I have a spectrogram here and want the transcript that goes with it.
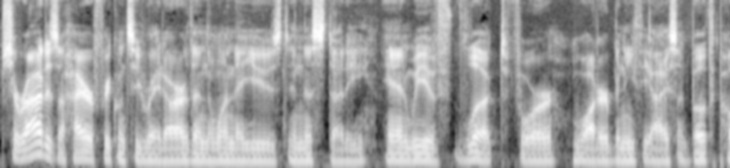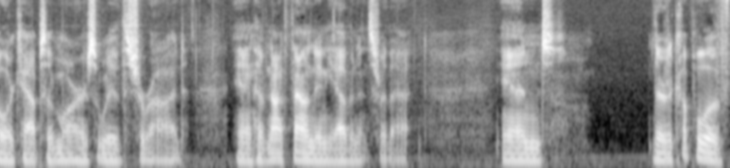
SHARAD is a higher frequency radar than the one they used in this study, and we have looked for water beneath the ice on both polar caps of Mars with SHARAD and have not found any evidence for that. And there's a couple of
